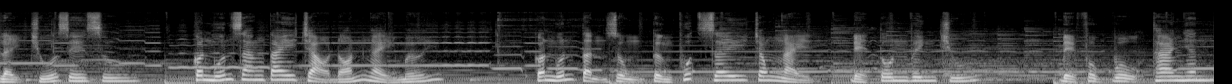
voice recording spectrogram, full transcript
Lạy chúa giêsu con muốn giang tay chào đón ngày mới. Con muốn tận dụng từng phút giây trong ngày để tôn vinh chúa, để phục vụ tha nhân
